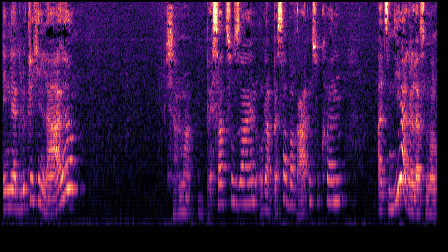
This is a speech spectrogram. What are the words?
in der glücklichen Lage, ich sag mal, besser zu sein oder besser beraten zu können als ein Niedergelassener?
